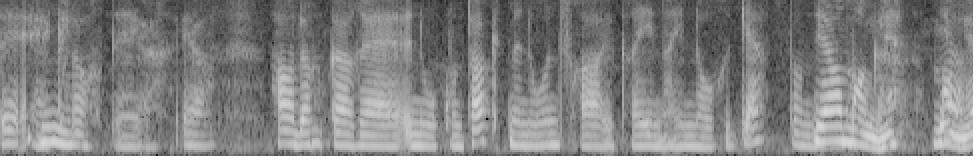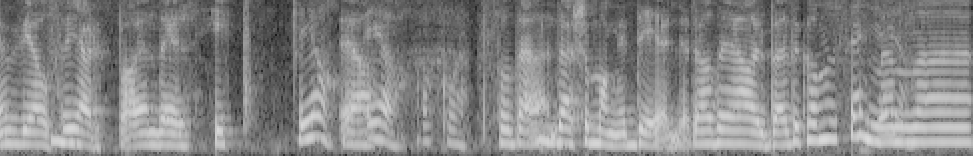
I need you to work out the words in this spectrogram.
Det er mm. klart det gjør. ja. Har dere eh, noe kontakt med noen fra Ukraina i Norge? Sånn ja, mange. mange. Vi har også hjulpet en del hit. Ja, ja. ja akkurat. Så det er, det er, så mange deler av det arbeidet, kan du si. Men, ja. uh,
